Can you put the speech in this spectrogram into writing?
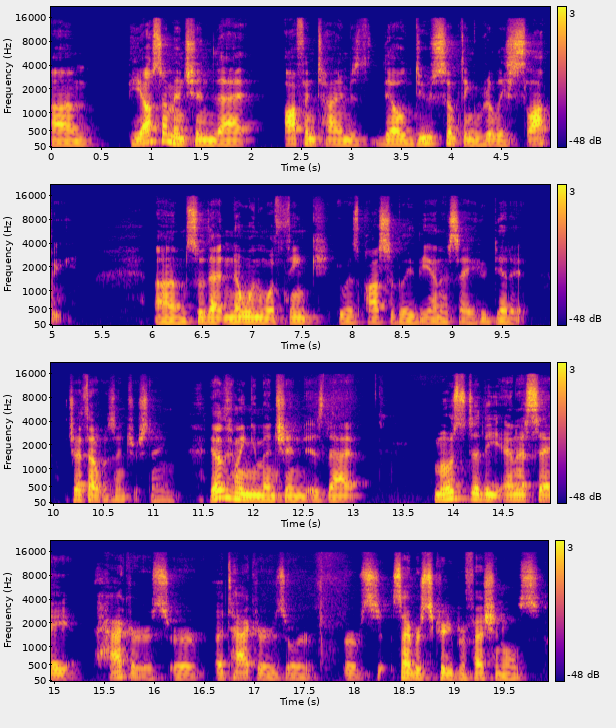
Um, he also mentioned that oftentimes they'll do something really sloppy um, so that no one will think it was possibly the NSA who did it, which I thought was interesting. The other thing you mentioned is that most of the NSA hackers or attackers or, or cybersecurity professionals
